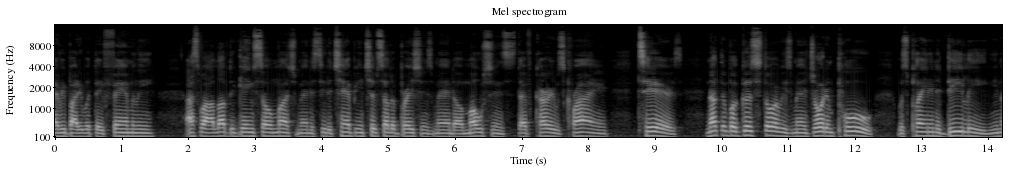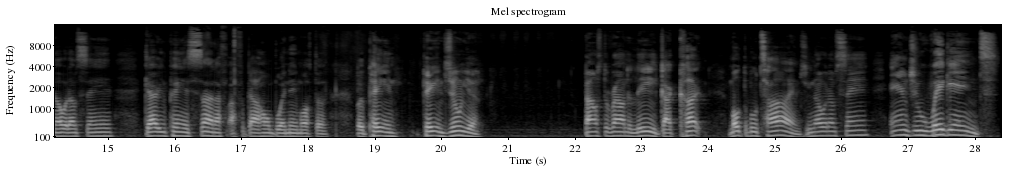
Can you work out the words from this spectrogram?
Everybody with their family. That's why I love the game so much, man. To see the championship celebrations, man. The emotions. Steph Curry was crying, tears. Nothing but good stories, man. Jordan Poole was playing in the D League. You know what I'm saying? Gary Payton's son. I, forgot homeboy name off the, but Payton Payton Jr. bounced around the league, got cut multiple times. You know what I'm saying? Andrew Wiggins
